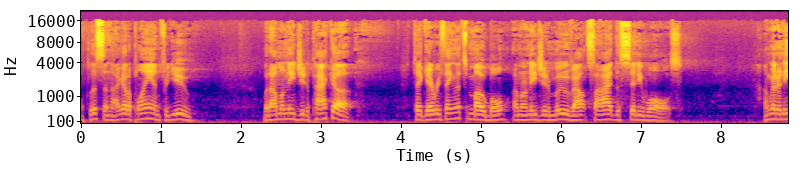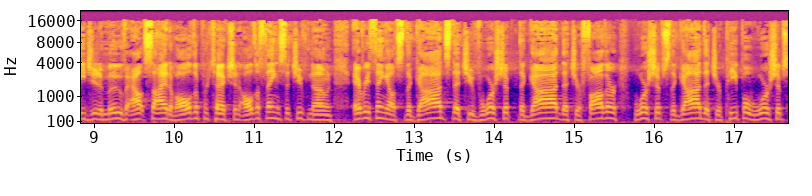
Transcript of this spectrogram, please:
Like, listen, I got a plan for you, but I'm going to need you to pack up, take everything that's mobile. I'm going to need you to move outside the city walls. I'm going to need you to move outside of all the protection, all the things that you've known, everything else, the gods that you've worshiped, the God that your father worships, the God that your people worships.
